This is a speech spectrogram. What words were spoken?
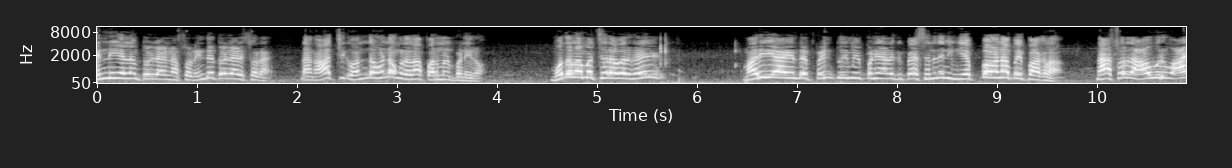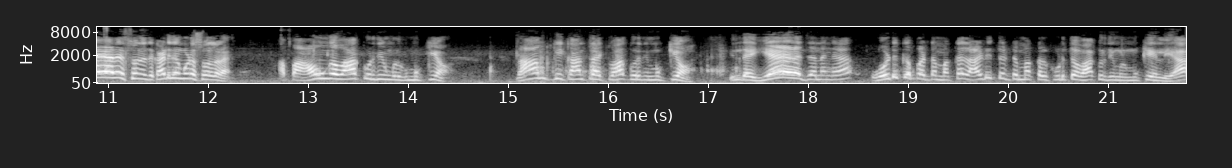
எண்ணியெல்லாம் தொழிலாளி நான் சொல்றேன். இந்த தொழிலாளி சொல்றேன். நாங்க ஆட்சிக்கு வந்த உடனே உங்களை எல்லாம் பர்மனன்ட் பண்ணிடுறோம். முதலமைச்சர் அவர்கள் மரியா என்ற பெண் தூய்மை பணியாளருக்கு பேசுனது நீங்கள் எப்போ வேணால் போய் பார்க்கலாம். நான் சொல்ல அவர் வாயாலே சொன்னது கடிதம் கூட சொல்லலை. அப்போ அவங்க வாக்குறுதி உங்களுக்கு முக்கியம். ராம்கி கான்ட்ராக்ட் வாக்குறுதி முக்கியம். இந்த ஏழை ஜனங்க ஒடுக்கப்பட்ட மக்கள் அடித்தட்டு மக்கள் கொடுத்த வாக்குறுதி உங்களுக்கு முக்கியம் இல்லையா?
